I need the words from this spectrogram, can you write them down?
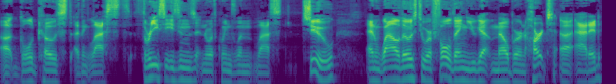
Uh, Gold Coast, I think, last three seasons, North Queensland last two. And while those two are folding, you get Melbourne Heart uh, added.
